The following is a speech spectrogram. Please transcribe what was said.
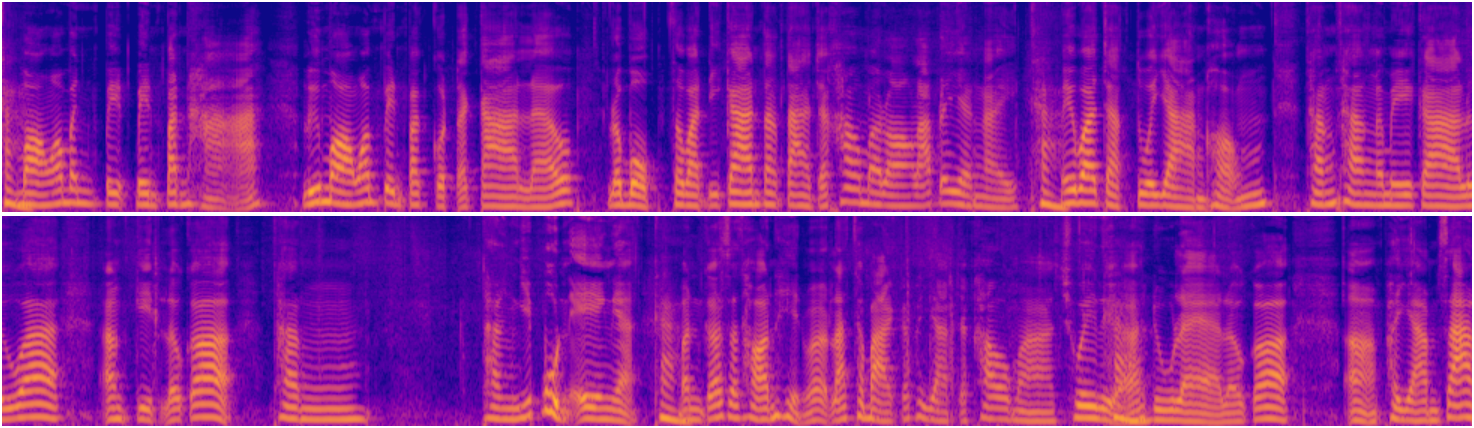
ค่ะมองว่ามันเป็นเป็นปัญหา หรือมองว่ามันเป็นปรากฏการณ์แล้วระบบสวัสดิการต่างๆ จะเข้ามารองรับได้ยังไงค่ะไม่ว่าจากตัวอย่างของทั้งทางอเมริกาหรือว่าอังกฤษแล้วก็ทาง ทางญี่ปุ่นเองเนี่ยค่ะมันก็สะท้อนเห็นว่ารัฐบาลก็พยายามจะเข้ามาช่วยเหลือค่ะดูแล แล้วก็อ่าพยายามสร้าง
